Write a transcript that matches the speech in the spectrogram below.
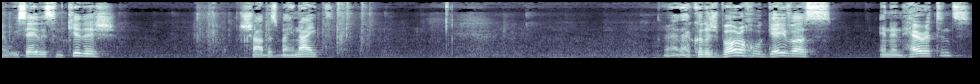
And we say this in Kiddush. Shabbos by night. That Kodesh Baruch Hu gave us an inheritance.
